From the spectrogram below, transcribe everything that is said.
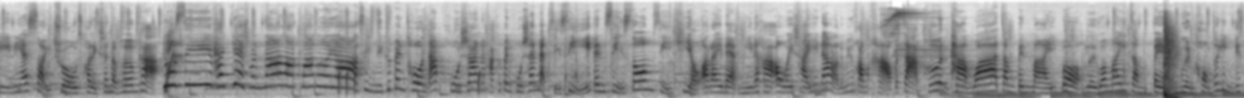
นี้เนี่ยสอย Trolls Collection มาเพิ่มค่ะดูสิแพ็กเกจมันน่ารักมากเลยอะสิ่งนี้คือเป็นโทนอัพคูชั่นนะคะ คือเป็นคูชั่นแบบสีสีๆเป็นสีส้ม สีเขียวอะไรแบบนี้นะคะ เอาไว้ใช้ให้หน้าของเราได้มีความขาวกระจ่างขึ้น ถามว่าจำเป็นไหมบอกเลยว่าไม่จำเป็นเหมือนของเจ้าหญิงดิส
